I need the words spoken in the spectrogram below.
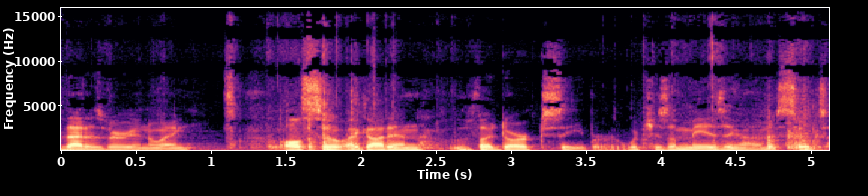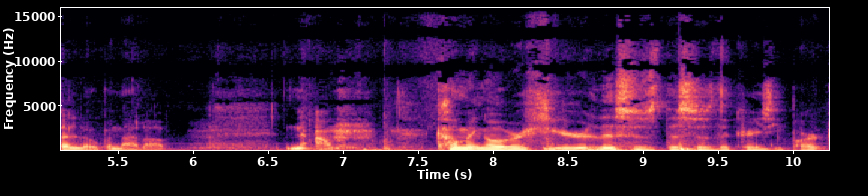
that is very annoying. Also, I got in the Dark Saber, which is amazing. I'm so excited to open that up. Now, coming over here, this is this is the crazy part.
